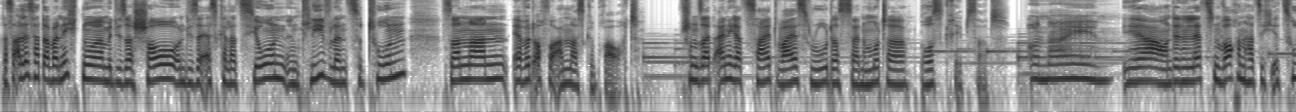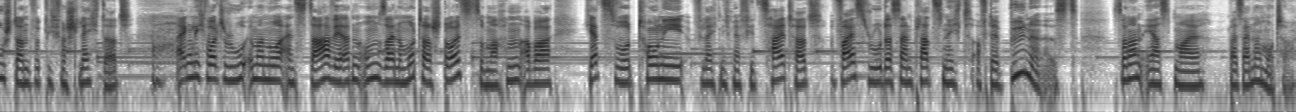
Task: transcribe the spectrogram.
Das alles hat aber nicht nur mit dieser Show und dieser Eskalation in Cleveland zu tun, sondern er wird auch woanders gebraucht. Schon seit einiger Zeit weiß Rue, dass seine Mutter Brustkrebs hat. Oh nein. Ja, und in den letzten Wochen hat sich ihr Zustand wirklich verschlechtert. Oh. Eigentlich wollte Rue immer nur ein Star werden, um seine Mutter stolz zu machen, aber jetzt, wo Tony vielleicht nicht mehr viel Zeit hat, weiß Rue, dass sein Platz nicht auf der Bühne ist, sondern erstmal bei seiner Mutter.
